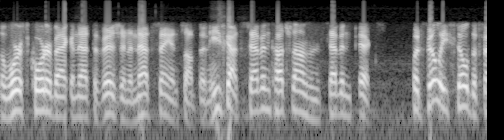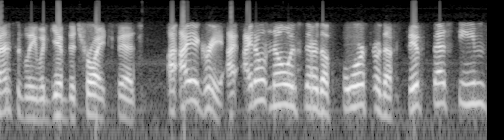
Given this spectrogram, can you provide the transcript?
the worst quarterback in that division, and that's saying something. He's got seven touchdowns and seven picks, but Philly still defensively would give Detroit fits. I, I agree. I, I don't know if they're the fourth or the fifth best team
